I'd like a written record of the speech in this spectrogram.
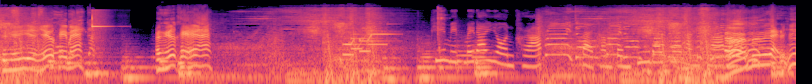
อย่างนี้อย่างนี้โอเคไหมอย่างนี้โอเคไหม พี่มิกไม่ได้โยนครับ แต่ทำเต็มที่ได้แค่นั้นครับ เออมือแหละที่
